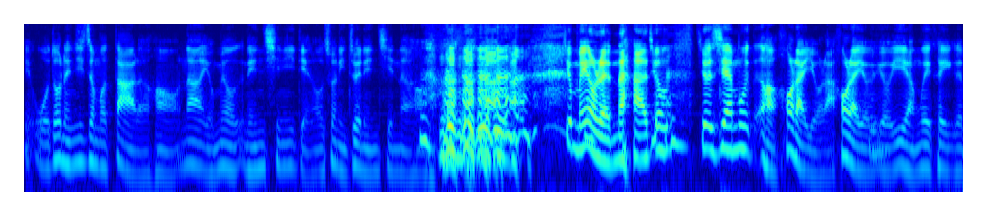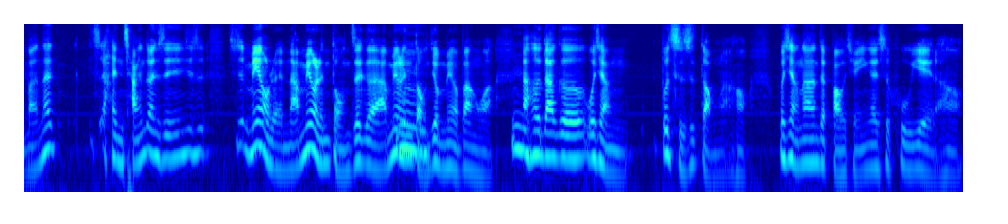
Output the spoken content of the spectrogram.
诶我都年纪这么大了哈，那有没有年轻一点？我说你最年轻了哈，就没有人啦，就就现在目啊，后来有啦，后来有有一两位可以可以帮，那是很长一段时间就是就是没有人啊，没有人懂这个啊，没有人懂嗯就没有办法。嗯那何大哥，我想不只是懂了哈，我想他的保全应该是副业了哈。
